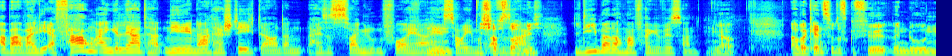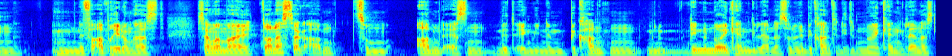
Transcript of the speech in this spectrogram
Aber weil die Erfahrung einen gelehrt hat, nee, nachher stehe ich da und dann heißt es zwei Minuten vorher, hey, Mhm. sorry, ich muss Ich schaff's doch absagen. nicht. Lieber nochmal vergewissern. Ja. Aber kennst du das Gefühl, wenn du ein, eine Verabredung hast, sagen wir mal Donnerstagabend zum Abendessen mit irgendwie einem Bekannten, einem- den du neu kennengelernt hast oder eine Bekannte, die du neu kennengelernt hast.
